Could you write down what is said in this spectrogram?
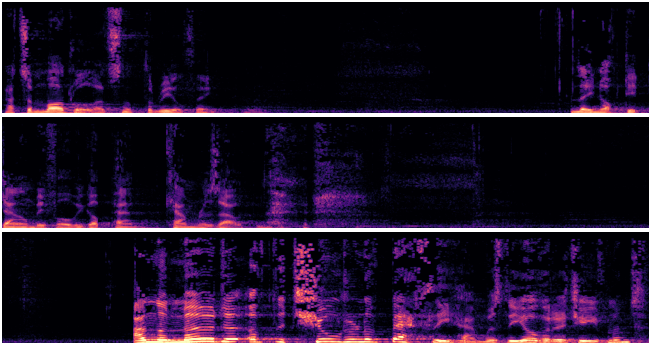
That's a model, that's not the real thing. They knocked it down before we got cameras out. and the murder of the children of Bethlehem was the other achievement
